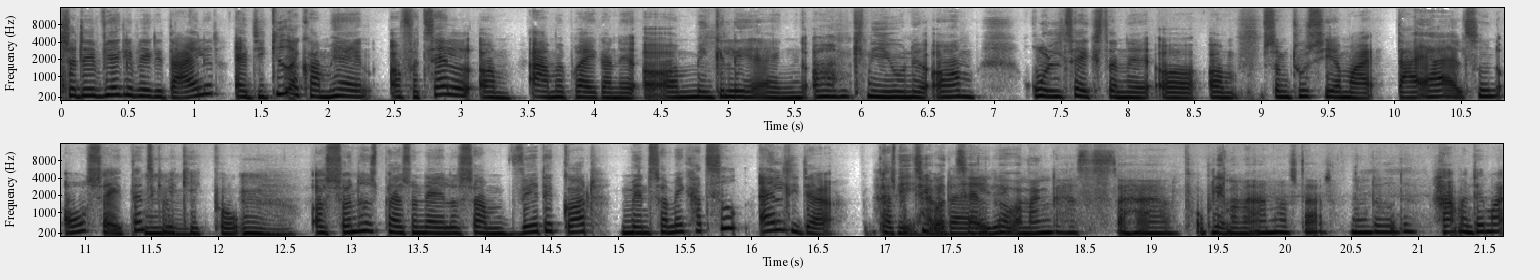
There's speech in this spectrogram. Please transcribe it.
Så det er virkelig, virkelig dejligt, at de gider komme herind og fortælle om armebrikkerne, og om minkeleringen, og om knivene, og om rulleteksterne, og om, som du siger mig, der er altid en årsag, den skal mm. vi kigge på. Mm. Og sundhedspersonalet, som ved det godt, men som ikke har tid. Alle de der perspektiver, har vi tal på, hvor mange der har, der har problemer med armeopstart? Nogen, der ved det? Har man det, mig?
